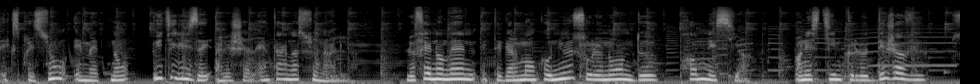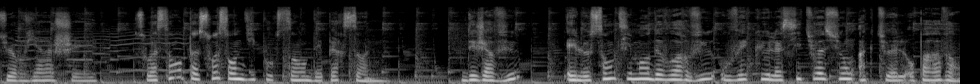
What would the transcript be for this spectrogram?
expression est maintenant utilisée à l'échelle internationale. Le phénomène est également connu sous le nom de promnesia. On estime que le déjà vu survient chez 60 à 70% des personnes. Déjà vu est le sentiment d'avoir vu ou vécu la situation actuelle auparavant.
